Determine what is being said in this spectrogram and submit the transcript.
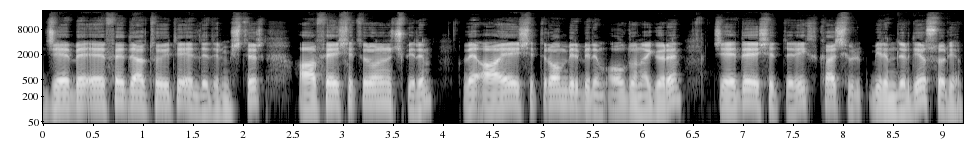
CBEF deltoidi elde edilmiştir. AF eşittir 13 birim ve AE eşittir 11 birim olduğuna göre CD eşittir X kaç birimdir diye soruyor.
